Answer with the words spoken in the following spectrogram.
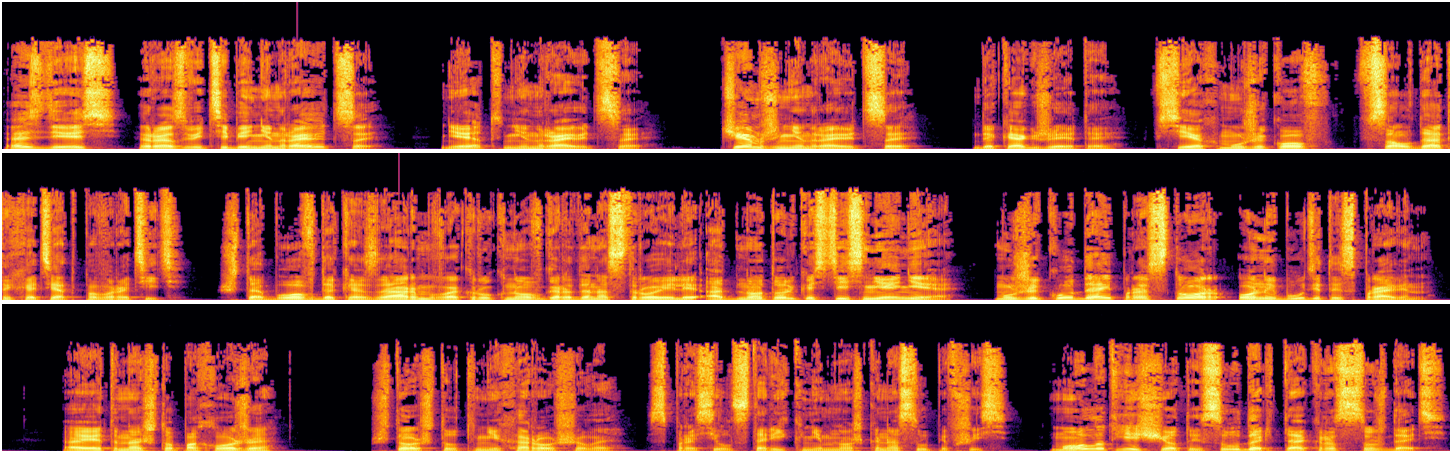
«А здесь разве тебе не нравится?» «Нет, не нравится». «Чем же не нравится?» «Да как же это? Всех мужиков в солдаты хотят поворотить. Штабов до казарм вокруг Новгорода настроили одно только стеснение. Мужику дай простор, он и будет исправен. А это на что похоже? Что ж тут нехорошего? Спросил старик, немножко насупившись. Молод еще ты, сударь, так рассуждать.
